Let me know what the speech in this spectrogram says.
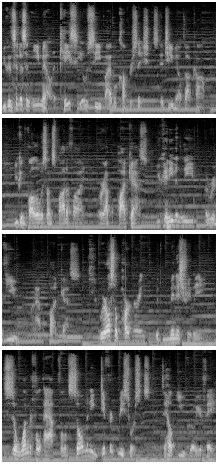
You can send us an email at kcocbibleconversations at gmail.com. You can follow us on Spotify or Apple Podcasts. You can even leave a review on Apple Podcasts. We're also partnering with Ministry League. This is a wonderful app full of so many different resources to help you grow your faith.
